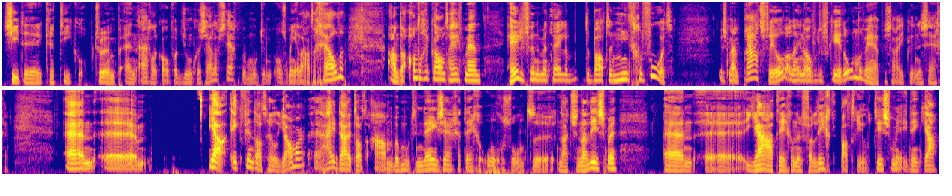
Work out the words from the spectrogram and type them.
Zie de kritiek op Trump en eigenlijk ook wat Juncker zelf zegt. We moeten ons meer laten gelden. Aan de andere kant heeft men hele fundamentele debatten niet gevoerd. Dus men praat veel, alleen over de verkeerde onderwerpen zou je kunnen zeggen. En uh, ja, ik vind dat heel jammer. Eh, hij duidt dat aan, we moeten nee zeggen tegen ongezond uh, nationalisme. En uh, ja tegen een verlicht patriotisme. Ik denk, ja,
